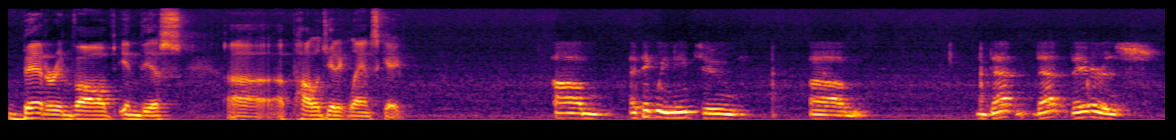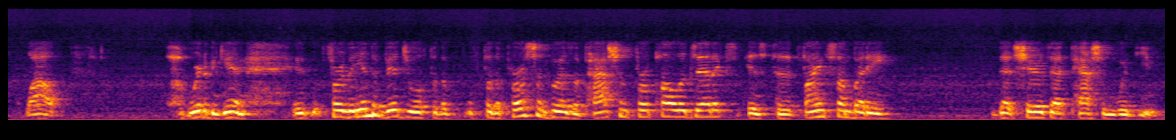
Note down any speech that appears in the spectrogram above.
better involved in this uh, apologetic landscape? Um, I think we need to. Um, that that there is wow. Where to begin? For the individual, for the for the person who has a passion for apologetics, is to find somebody that shares that passion with you.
